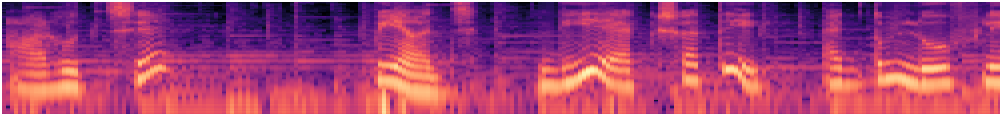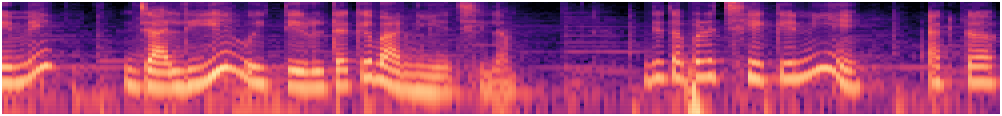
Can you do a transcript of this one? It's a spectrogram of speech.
আর হচ্ছে পেঁয়াজ। দিয়ে একসাথে একদম লো ফ্লেমে জ্বালিয়ে ওই তেলটাকে বানিয়েছিলাম। দিয়ে তারপরে ছেঁকে নিয়ে একটা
